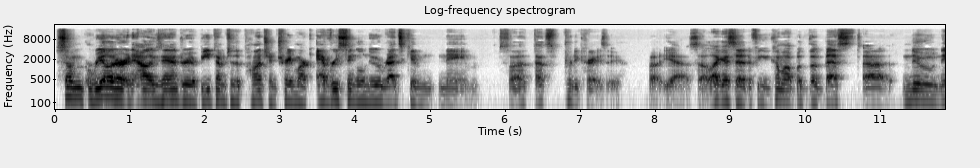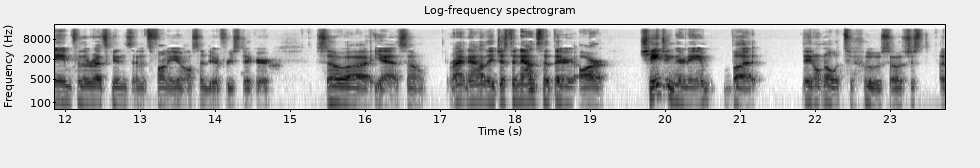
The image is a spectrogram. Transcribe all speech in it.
some realtor in Alexandria beat them to the punch and trademark every single new Redskin name. So that's pretty crazy. But yeah, so like I said, if you can come up with the best uh, new name for the Redskins and it's funny, I'll send you a free sticker. So uh, yeah, so right now they just announced that they are changing their name, but they don't know what to who, so it's just a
